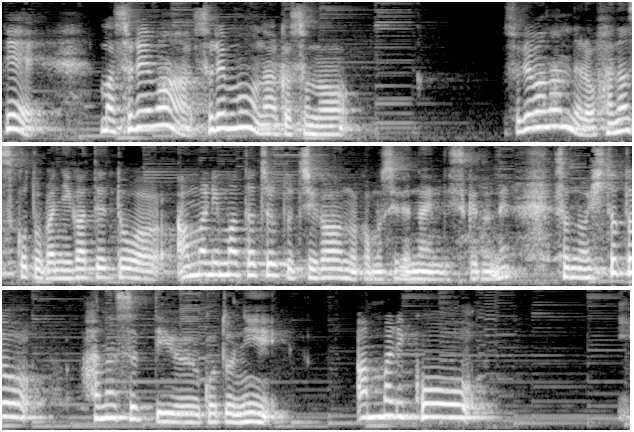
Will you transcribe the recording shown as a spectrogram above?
でまあそれはそれもなんかそのそれは何だろう話すことが苦手とはあんまりまたちょっと違うのかもしれないんですけどね。その人と話すっていうことにあんまりこうい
